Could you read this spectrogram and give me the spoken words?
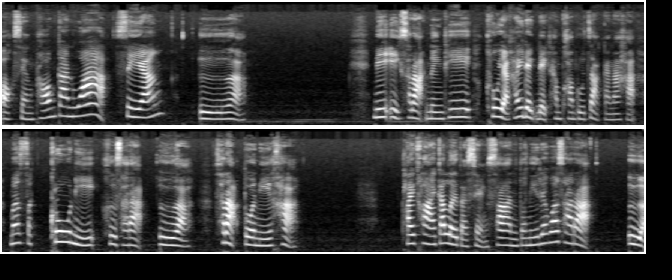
ออกเสียงพร้อมกันว่า เสียง เอือ มีอีกสระหนึ่งที่ครูอยากให้เด็กๆทำความรู้จักกันนะคะ เมื่อสักครู่นี้คือสระเอือ สระตัวนี้ค่ะ คล้ายๆกันเลยแต่เสียงสั้น ตัวนี้เรียกว่าสระเอือ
